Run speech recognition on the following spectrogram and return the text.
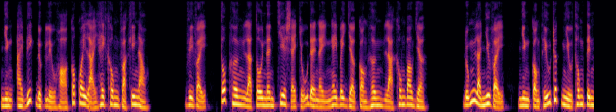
nhưng ai biết được liệu họ có quay lại hay không và khi nào. Vì vậy, tốt hơn là tôi nên chia sẻ chủ đề này ngay bây giờ còn hơn là không bao giờ. Đúng là như vậy, nhưng còn thiếu rất nhiều thông tin.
